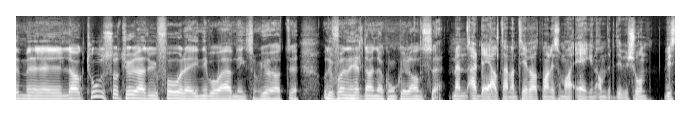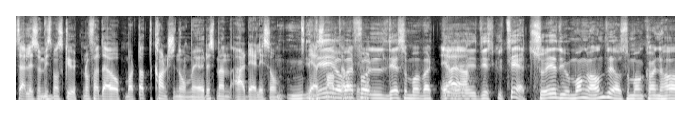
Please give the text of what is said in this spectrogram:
eh, med lag to, så tror jeg du får en nivåhevning som gjør at Og du får en helt annen konkurranse. Men er det alternativet at man liksom har egen andredivisjon? Hvis, det er liksom, hvis man skal gjort noe, for det er jo åpenbart at kanskje noe må gjøres, men er det liksom Mm, Det det, er i hvert fall det som har vært Ja, ja. diskutert. Så er det jo mange andre. altså Man kan ha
